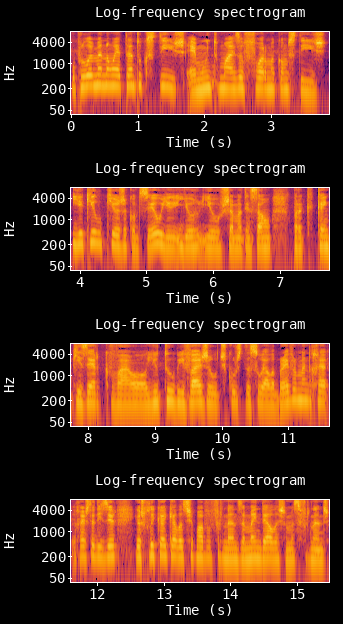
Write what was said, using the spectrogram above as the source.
O problema não é tanto o que se diz, é muito mais a forma como se diz. E aquilo que hoje aconteceu, e, e eu, eu chamo a atenção para que quem quiser que vá ao YouTube e veja o discurso da Suela Braverman, resta dizer, eu expliquei que ela se chamava Fernandes, a mãe dela chama-se Fernandes,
